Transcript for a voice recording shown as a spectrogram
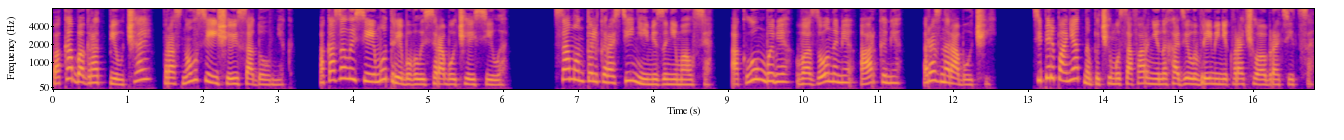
Пока Баграт пил чай, проснулся еще и садовник. Оказалось, и ему требовалась рабочая сила. Сам он только растениями занимался, а клумбами, вазонами, арками — разнорабочий. Теперь понятно, почему Сафар не находил времени к врачу обратиться.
